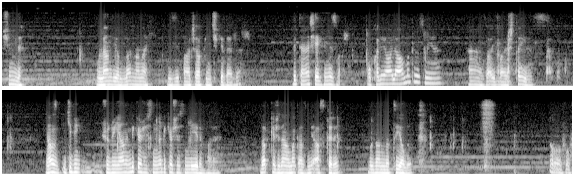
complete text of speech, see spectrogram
Şimdi Hollandiyalılar nanay. Bizi parçalayıp pinçik ederler. Bir tane şehrimiz var. O kaleyi hala almadınız mı ya? Ha, zaten barıştayız. Yalnız iki dü- şu dünyanın bir köşesinde bir köşesinde yerim var ha. Dört köşeden almak lazım. Bir askarı. Buradan da tıyalı. of of.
